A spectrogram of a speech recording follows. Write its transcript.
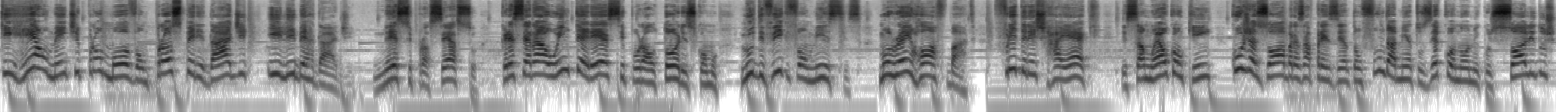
que realmente promovam prosperidade e liberdade. Nesse processo, crescerá o interesse por autores como Ludwig von Mises, Murray Rothbard, Friedrich Hayek e Samuel Conquin cujas obras apresentam fundamentos econômicos sólidos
